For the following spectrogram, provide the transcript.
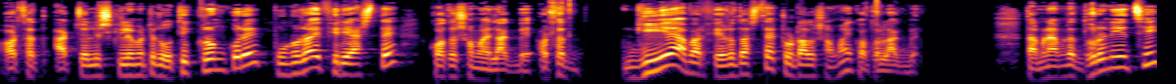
অর্থাৎ আটচল্লিশ কিলোমিটার অতিক্রম করে পুনরায় ফিরে আসতে কত সময় লাগবে? অর্থাৎ গিয়ে আবার ফেরত আসতে টোটাল সময় কত লাগবে? তার মানে আমরা ধরে নিয়েছি,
